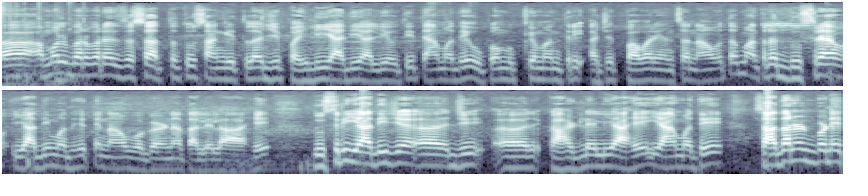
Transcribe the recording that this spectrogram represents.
अमोल बरोबर आहे. जसं आता तू सांगितलं जी पहिली यादी आली होती त्यामध्ये उपमुख्यमंत्री अजित पवार यांचं नाव होतं. मात्र दुसऱ्या यादीमध्ये ते नाव वगळण्यात आलेलं आहे. दुसरी यादी जे जी काढलेली आहे यामध्ये साधारणपणे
